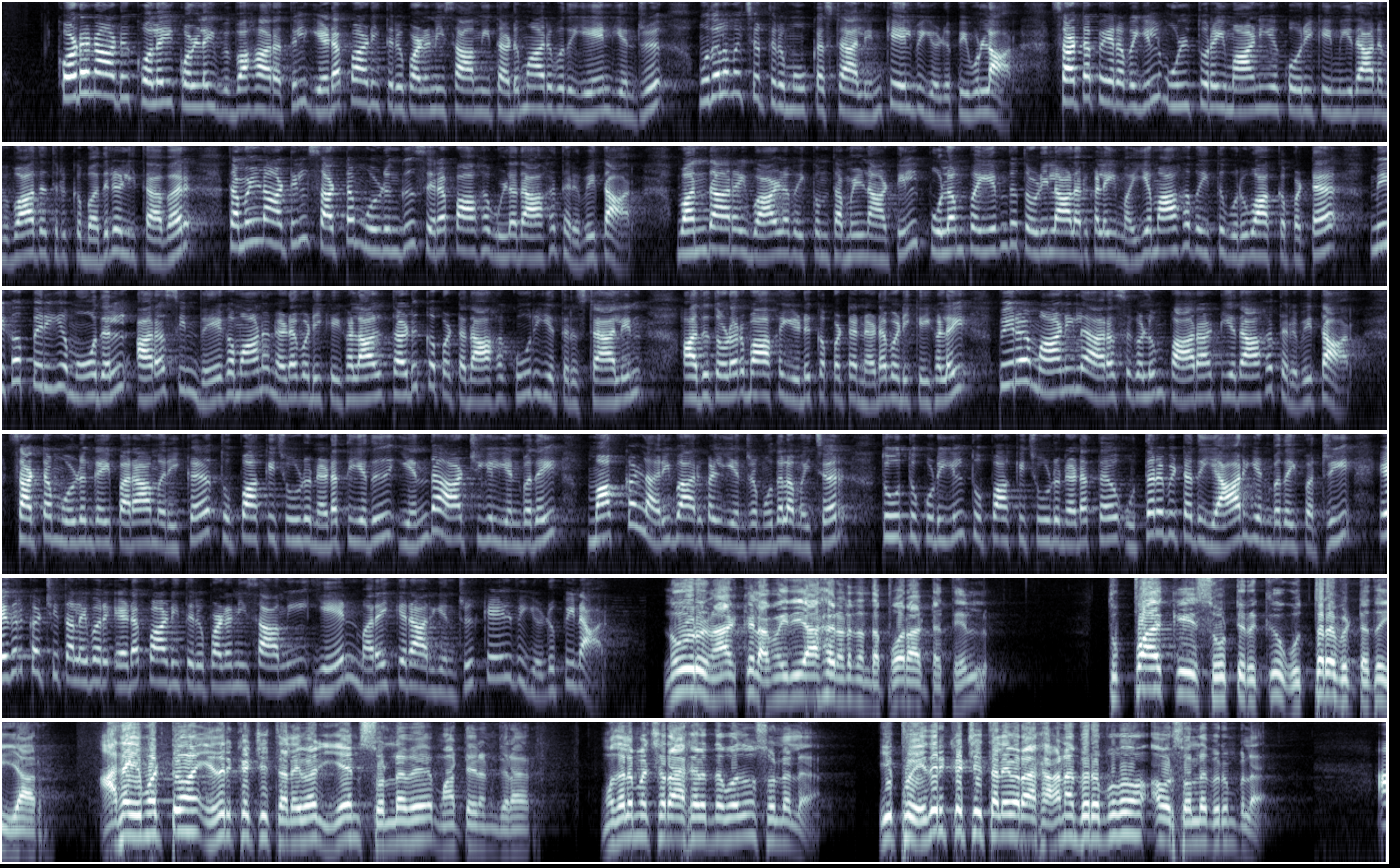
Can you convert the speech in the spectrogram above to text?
கொடநாடு கொலை கொள்ளை விவகாரத்தில் எடப்பாடி திரு பழனிசாமி தடுமாறுவது ஏன் என்று முதலமைச்சர் திரு மு க ஸ்டாலின் கேள்வி எழுப்பியுள்ளார். சட்டப்பேரவையில் உள்துறை மானிய கோரிக்கை மீதான விவாதத்திற்கு பதிலளித்த அவர் தமிழ்நாட்டில் சட்டம் ஒழுங்கு சிறப்பாக உள்ளதாக தெரிவித்தார். வந்தாரை வாழ வைக்கும் தமிழ்நாட்டில் புலம்பெயர்ந்த தொழிலாளர்களை மையமாக வைத்து உருவாக்கப்பட்ட மிகப்பெரிய மோதல் அரசின் வேகமான நடவடிக்கைகளால் தடுக்கப்பட்டதாக கூறிய திரு ஸ்டாலின் அது தொடர்பாக எடுக்கப்பட்ட நடவடிக்கைகளை பிற மாநில அரசுகளும் பாராட்டியதாக தெரிவித்தார். சட்டம் ஒழுங்கை பராமரிக்க துப்பாக்கிச் சூடு நடத்தியது எந்த ஆட்சியில் என்பதை மக்கள் அறிவார்கள் என்ற முதலமைச்சர் தூத்துக்குடியில் துப்பாக்கிச் சூடு நடத்த உத்தரவிட்டது யார் என்பதை பற்றி எதிர்க்கட்சித் தலைவர் எடப்பாடி திரு பழனிசாமி ஏன் மறைக்கிறார் என்று கேள்வி எழுப்பினார். நூறு நாட்கள் அமைதியாக நடந்த அந்த போராட்டத்தில் துப்பாக்கி சூட்டிற்கு உத்தரவிட்டது யார்? அதை மட்டும் எதிர்க்கட்சி தலைவர் ஏன் சொல்லவே மாட்டேன் என்கிறார். முதலமைச்சராக இருந்தபோதும் சொல்லலை. இப்போ எதிர்க்கட்சி தலைவராக ஆன பிறகும் அவர் சொல்ல விரும்பல.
